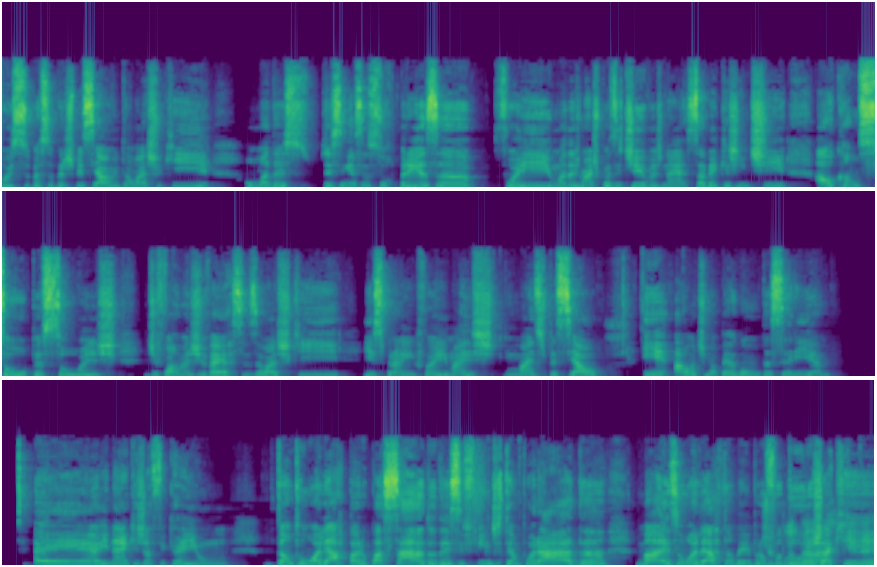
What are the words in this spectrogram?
foi super, super especial. Então, acho que uma das, assim, essa surpresa foi uma das mais positivas, né? Saber que a gente alcançou pessoas de formas diversas. Eu acho que isso para mim foi mais, mais especial. E a última pergunta seria é, e né, que já fica aí um tanto um olhar para o passado desse fim de temporada, mas um olhar também para um tipo futuro, Dark, já que né,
